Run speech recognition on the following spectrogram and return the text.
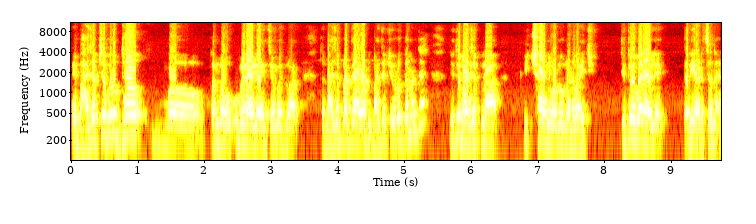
हे भाजपच्या विरुद्ध समजा उभे राहिले यांचे उमेदवार तर भाजपला ते आवड भाजपच्या विरुद्ध म्हणजे जिथे भाजपला इच्छा आहे निवडणूक लढवायची तिथे उभे राहिले तरी अडचण आहे.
